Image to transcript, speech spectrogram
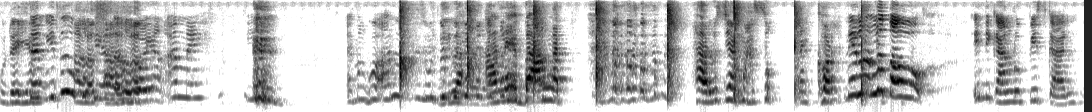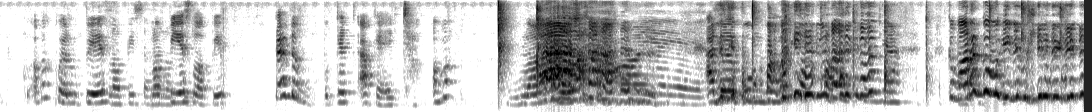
Udah ya. dan itu kebiasaan gue yang aneh iya. emang gue aneh Gila, aneh banget. Harusnya masuk rekor. nih lo lo tahu ini kan lupis kan apa kue lupis Lopis sama lopis lopis kan ada ke ah, kecap apa Oh iya iya iya. ada bumbu kemarin gue begini begini begini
